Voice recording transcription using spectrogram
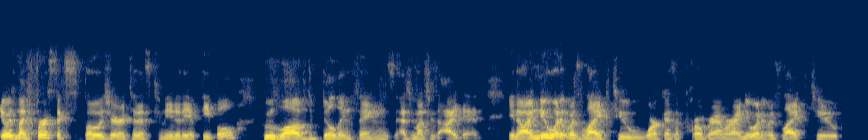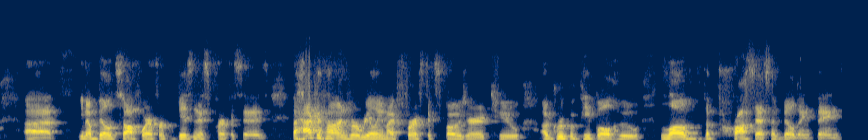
it was my first exposure to this community of people who loved building things as much as I did. You know, I knew what it was like to work as a programmer. I knew what it was like to, uh, you know, build software for business purposes. The hackathons were really my first exposure to a group of people who loved the process of building things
